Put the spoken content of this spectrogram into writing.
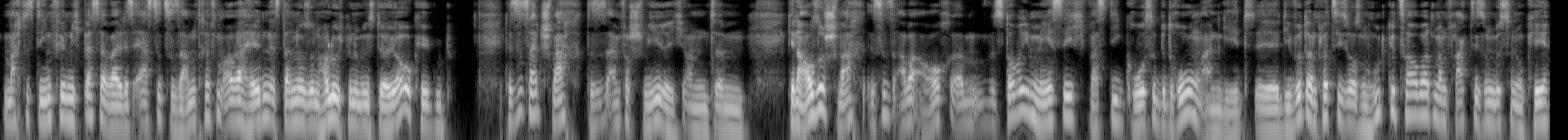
macht es den Film nicht besser, weil das erste Zusammentreffen eurer Helden ist dann nur so ein Hallo, ich bin übrigens der, ja, okay, gut. Das ist halt schwach, das ist einfach schwierig. Und ähm, genauso schwach ist es aber auch ähm, storymäßig, was die große Bedrohung angeht. Äh, die wird dann plötzlich so aus dem Hut gezaubert. Man fragt sich so ein bisschen, okay,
